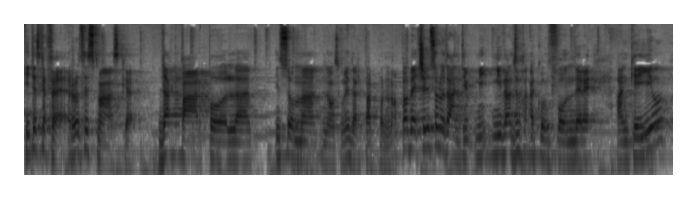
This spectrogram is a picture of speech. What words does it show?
Intes Café, Roses Mask, Dark Purple, insomma, no, secondo me Dark Purple no. Vabbè, ce ne sono tanti, mi, mi vado a confondere anche io.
